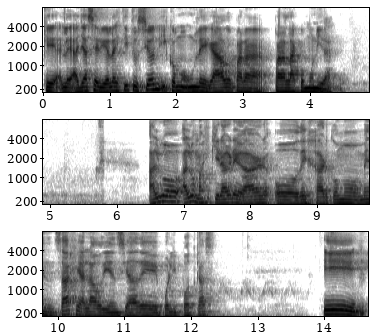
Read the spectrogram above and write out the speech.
que le haya servido a la institución y como un legado para, para la comunidad. ¿Algo, ¿Algo más que quiera agregar o dejar como mensaje a la audiencia de Polipodcast? Y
